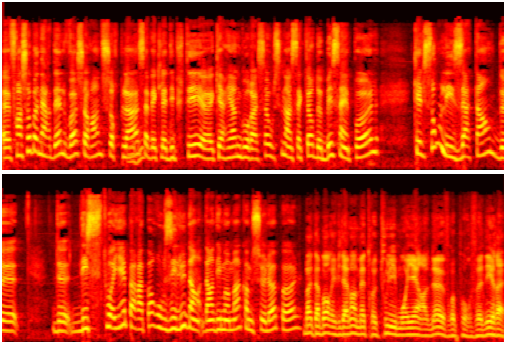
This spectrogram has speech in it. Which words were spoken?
Euh, François Bonnardel va se rendre sur place mhm. avec la députée euh, Karianne Bourassa aussi dans le secteur de Baie-Saint-Paul. Quelles sont les attentes de, des citoyens par rapport aux élus dans, dans des moments comme ceux-là, Paul? Ben, D'abord, évidemment, mettre tous les moyens en œuvre pour venir à,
